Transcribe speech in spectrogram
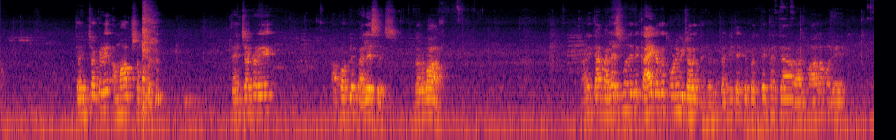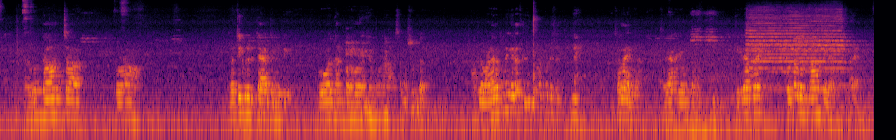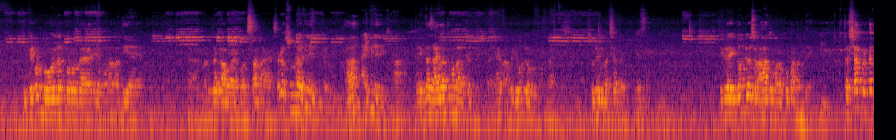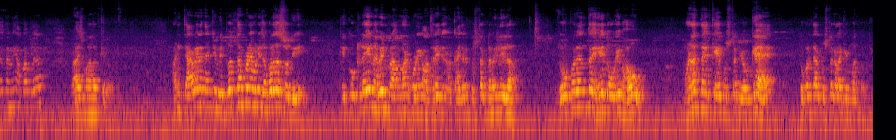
त्यांच्याकडे अमाप संपत्ती. त्यांच्याकडे आपापले पॅलेसेस दरबार आणि त्या पॅलेसमध्ये ते काय करतात कोणी विचारत नाही. कारण त्यांनी त्याचे प्रत्येक त्यांच्या राजमहालामध्ये वृंदावनचा पूर्ण प्रतिकृती तयार केली होती. गोवर्धन पर्वत यमुना सगळं सुंदर. आपल्या वाड्याला तुम्ही गेलात का नाही चला एकदा. सगळ्यांना घेऊन चला. तिकडे आपलं एक छोटं वृंदावन केलं आहे. तिथे पण गोवर्धन पर्वत आहे यमुना नदी आहे. नंदगाव आहे बरसाना आहे सगळं सुंदर आहे. हा? त्याची. हा तर एकदा जायला तुम्हाला हरकत नाही आम्ही घेऊन जाऊ. सुनील लक्षात ठेवा. तिकडे एक दोन दिवस राहा तुम्हाला खूप आनंद आहे. तशा प्रकारचं त्यांनी आपापल्या राजमहालात केलं होतं आणि त्यावेळेला त्यांची विद्वत्ता पण एवढी जबरदस्त होती की कुठलेही नवीन ब्राह्मण कोणी ऑथरे काहीतरी पुस्तक नवीन लिहिलं जोपर्यंत हे दोघे भाऊ म्हणत नाहीत की हे पुस्तक योग्य आहे तोपर्यंत त्या पुस्तकाला किंमत नव्हती.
